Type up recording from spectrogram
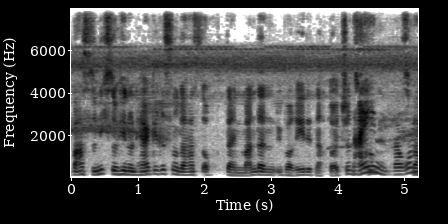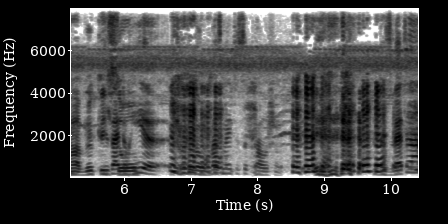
warst du nicht so hin und her gerissen oder hast auch deinen Mann dann überredet, nach Deutschland zu kommen? Nein, warum? Es war wirklich Ihr seid so. doch hier. Entschuldigung, was möchtest du tauschen? Das Wetter?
